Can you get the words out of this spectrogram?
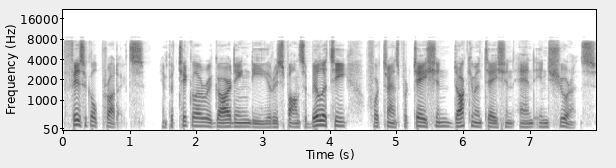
physical products. in particular regarding the responsibility for transportation, documentation, and insurance.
